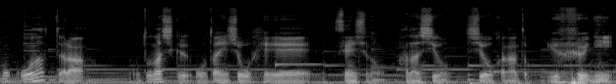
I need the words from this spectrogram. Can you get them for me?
もうこうなったらおとなしく大谷翔平選手の話をしようかなというふうに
